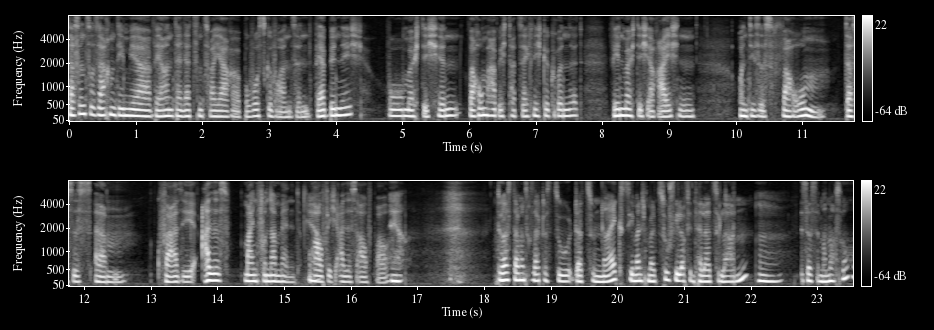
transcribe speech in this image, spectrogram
Das sind so Sachen, die mir während der letzten zwei Jahre bewusst geworden sind. Wer bin ich? Wo möchte ich hin? Warum habe ich tatsächlich gegründet? Wen möchte ich erreichen? Und dieses Warum, das ist ähm, quasi alles mein Fundament, Ja. worauf ich alles aufbaue. Ja. Du hast damals gesagt, dass du dazu neigst, dir manchmal zu viel auf den Teller zu laden. Ist das immer noch so?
